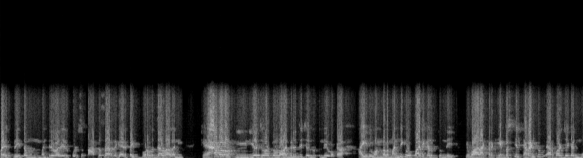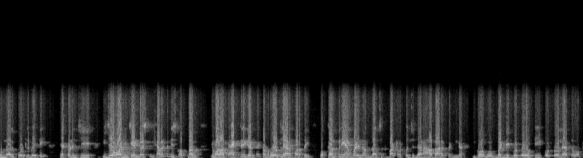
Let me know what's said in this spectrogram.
పై- ప్రీతం మంత్రివర్యులు పులుసు పార్థసారథి గారిపై బురద చల్లాలని కేవలం ఈ నియోజకవర్గంలో అభివృద్ధి చెందుతుంది. ఒక ఐదు వందల మందికి ఉపాధి కలుగుతుంది. ఇవాళ అక్కడికి ఇండస్ట్రియల్ కరెంటు ఏర్పాటు చేయడానికి మూడు నాలుగు కోట్లు పెట్టి ఎక్కడి నుంచి విజయవాడ నుంచి ఇండస్ట్రీ కరెంట్ తీసుకొస్తున్నారు. ఇవాళ ఫ్యాక్టరీ కడితే అక్కడ రోడ్లు ఏర్పడతాయి. ఒక కంపెనీ ఏర్పడిన తర్వాత దాని చుట్టుపక్కల కొంచెం దాని ఆధారితంగా ఇంకో బడ్డీ కొట్టో టీ కొట్టో లేకపోతే ఒక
